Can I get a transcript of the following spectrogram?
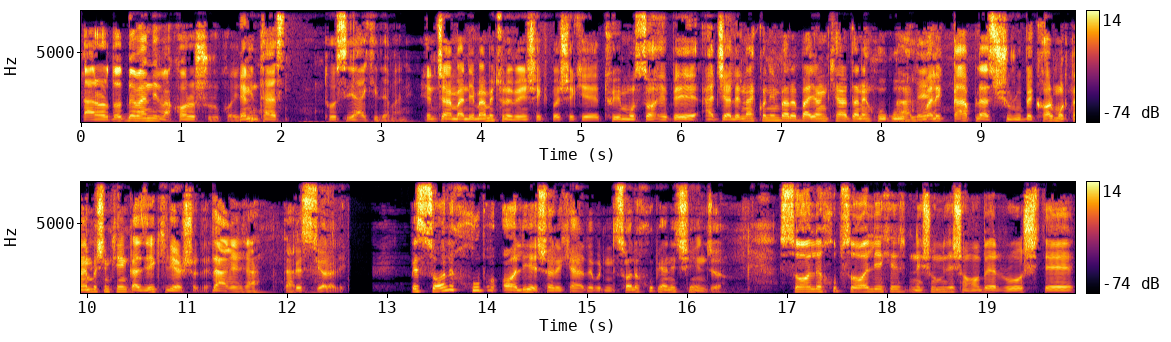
قرارداد ببندید و کار رو شروع کنید. یعنی این توصیه عقیده منه. این جنبندی من می‌تونه به این شکل باشه که توی مصاحبه عجله نکنیم برای بیان کردن حقوق بله. ولی قبل از شروع به کار مطمئن باشیم که این قضیه کلیر شده. دقیقا, دقیقا. بسیار عالی. به سوال خوب و عالی اشاره کرده بودین. سوال خوب یعنی چی اینجا؟ سوال خوب سوالیه که نشون میده شما به رشد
